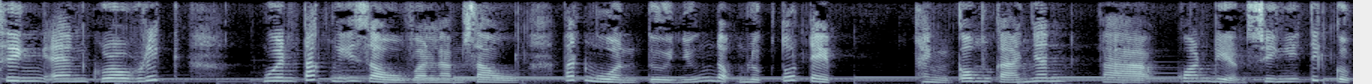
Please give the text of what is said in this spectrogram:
Think and Grow Rich, nguyên tắc nghĩ giàu và làm giàu bắt nguồn từ những động lực tốt đẹp, thành công cá nhân và quan điểm suy nghĩ tích cực.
